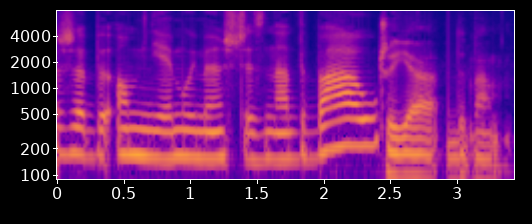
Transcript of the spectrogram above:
żeby o mnie mój mężczyzna dbał. Czy ja dbam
